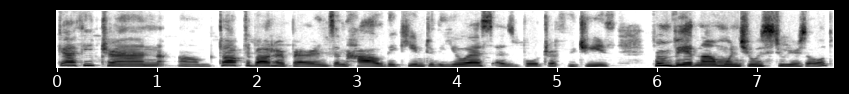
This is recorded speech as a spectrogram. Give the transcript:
Kathy Tran um, talked about her parents and how they came to the US as boat refugees from Vietnam when she was two years old.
